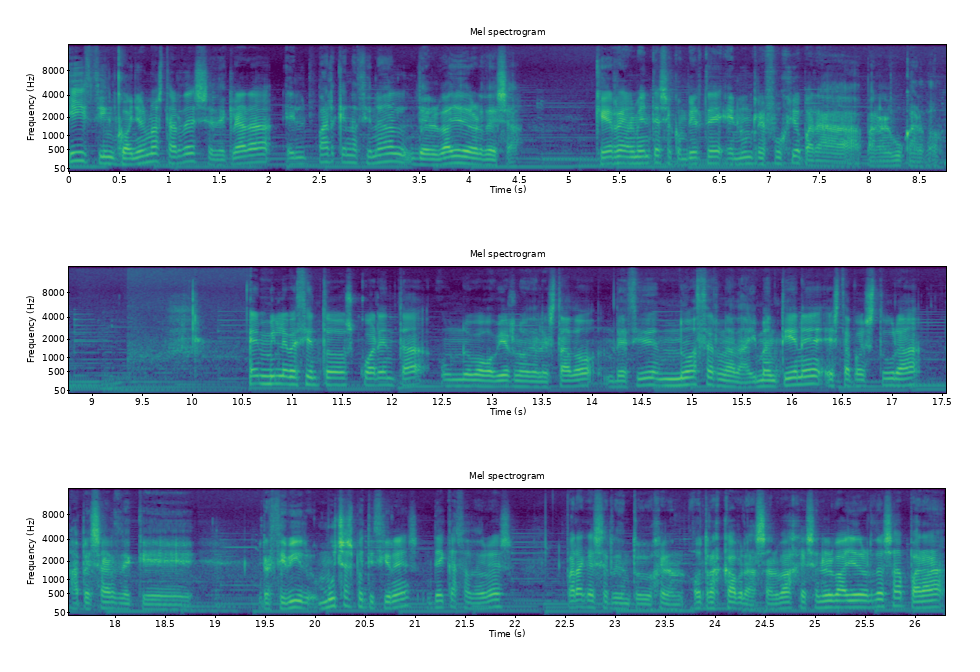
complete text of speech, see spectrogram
y cinco años más tarde se declara el Parque Nacional del Valle de Ordesa, que realmente se convierte en un refugio para, el bucardo. En 1940, un nuevo gobierno del estado decide no hacer nada y mantiene esta postura a pesar de que recibir muchas peticiones de cazadores para que se reintrodujeran otras cabras salvajes en el Valle de Ordesa para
